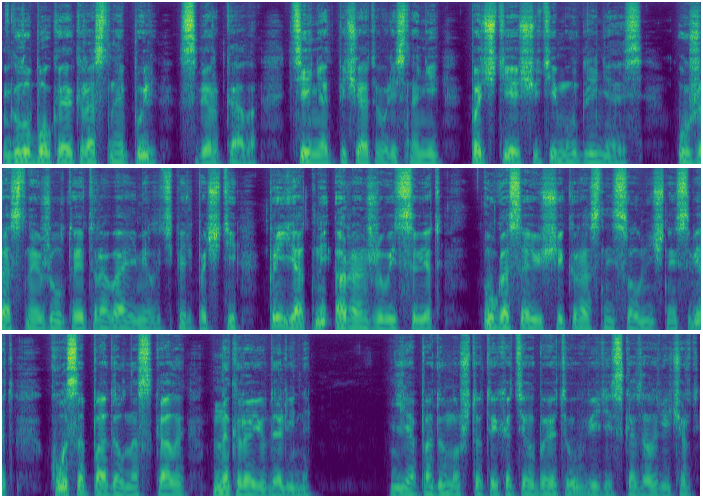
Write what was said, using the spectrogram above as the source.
Глубокая красная пыль сверкала, тени отпечатывались на ней, почти ощутимо удлиняясь. Ужасная желтая трава имела теперь почти приятный оранжевый цвет. Угасающий красный солнечный свет косо падал на скалы на краю долины. «Я подумал, что ты хотел бы это увидеть», — сказал Ричард.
